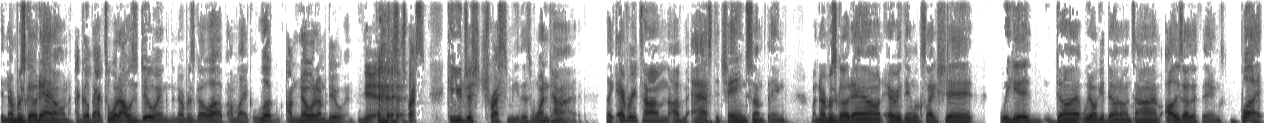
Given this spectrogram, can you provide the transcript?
The numbers go down. I go back to what I was doing. The numbers go up. I'm like, look, I know what I'm doing. Can you Yeah. just trust can you just trust me this one time like every time i'm asked to change something my numbers go down everything looks like shit We get done. We don't get done on time. All these other things. But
